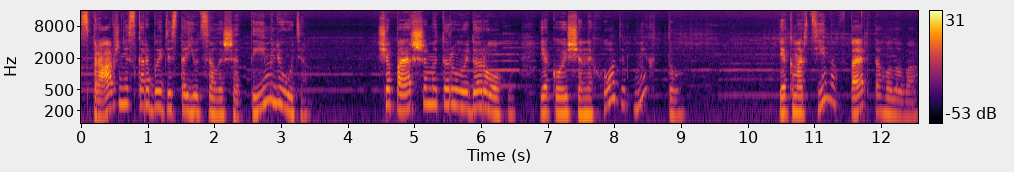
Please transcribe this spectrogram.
Справжні скарби дістаються лише тим людям, що першими торують дорогу, якою ще не ходив ніхто, як Мартіна вперта голова.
